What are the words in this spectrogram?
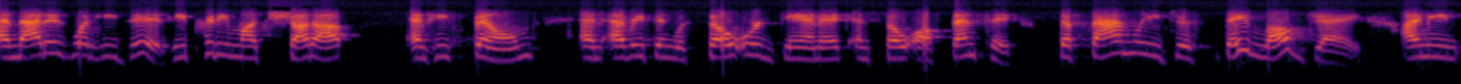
And that is what he did. He pretty much shut up and he filmed, and everything was so organic and so authentic. The family just, they love Jay. I mean,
